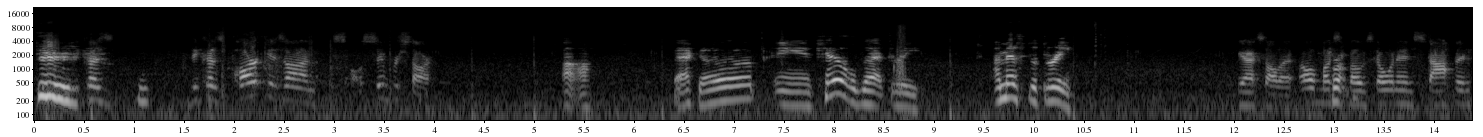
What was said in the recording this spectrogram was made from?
dude. Because because Park is on Superstar. Uh-uh. Back up and killed that three. I missed the three. Yeah, I saw that. Oh, Bro. Going in, stopping,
